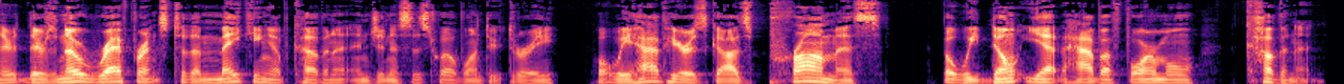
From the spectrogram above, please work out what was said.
There, there's no reference to the making of covenant in Genesis 12, 1 through 3. What we have here is God's promise, but we don't yet have a formal covenant.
